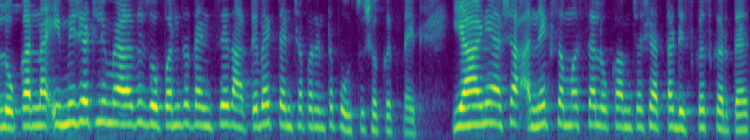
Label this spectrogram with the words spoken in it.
लोकांना इमिजिएटली मिळावी जोपर्यंत त्यांचे नातेवाईक त्यांच्यापर्यंत पोहोचू शकत नाहीत. या आणि अशा अनेक समस्या लोक आमच्याशी आत्ता डिस्कस करत आहेत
